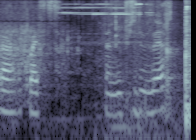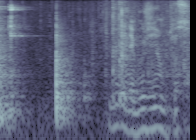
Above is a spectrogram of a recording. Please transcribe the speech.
uh, quests. T'as mis plus de verre Il y a des bougies en plus.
